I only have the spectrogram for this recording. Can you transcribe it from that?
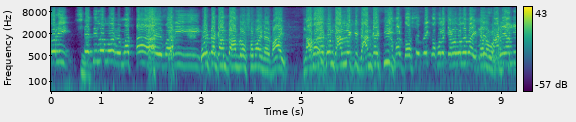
করি সে দিল মোর মাথায় বাড়ি। ওইটা গান তো আমরা সময় নাই ভাই। এখন গান লেখি গান গাই আমার দর্শকরা এই কথাটা কেন বলে ভাই? কেন বলে? যারে আমি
